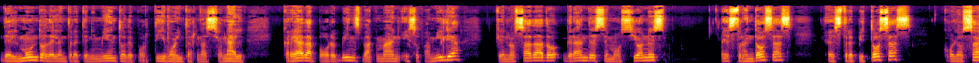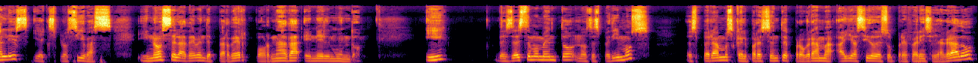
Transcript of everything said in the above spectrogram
del mundo del entretenimiento deportivo internacional, creada por Vince McMahon y su familia, que nos ha dado grandes emociones estruendosas, estrepitosas, colosales y explosivas, y no se la deben de perder por nada en el mundo. Y desde este momento nos despedimos. Esperamos que el presente programa haya sido de su preferencia y agrado.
